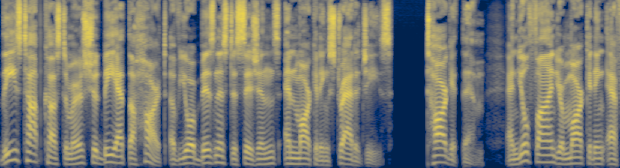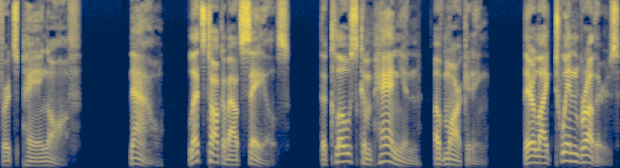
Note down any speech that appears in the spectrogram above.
These top customers should be at the heart of your business decisions and marketing strategies. Target them and you'll find your marketing efforts paying off. Now, let's talk about sales, the close companion of marketing. They're like twin brothers.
